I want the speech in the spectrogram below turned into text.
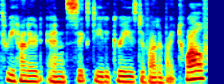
360 degrees divided by 12,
